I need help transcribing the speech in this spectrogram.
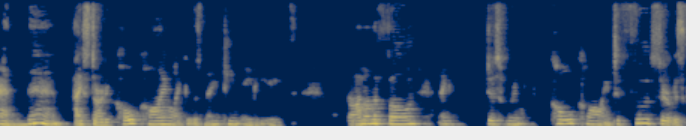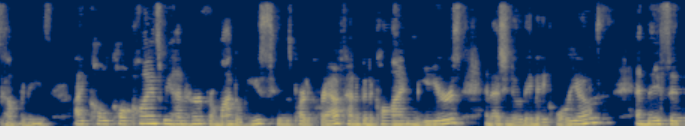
And then I started cold calling like it was 1988. Got on the phone and just went cold calling to food service companies. I cold called clients we hadn't heard from Mondelez, who was part of Kraft, hadn't been a client in years. And as you know, they make Oreos. And they said,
